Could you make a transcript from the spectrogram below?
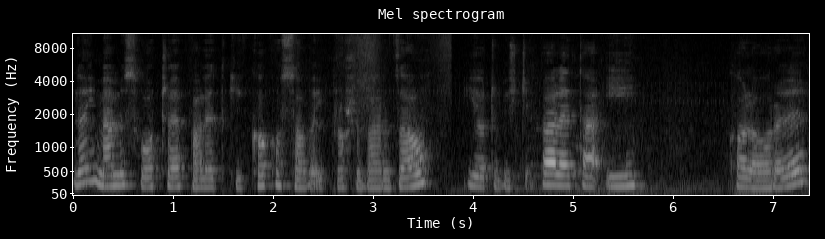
No i mamy słocze paletki kokosowej, proszę bardzo. I oczywiście paleta i kolory.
